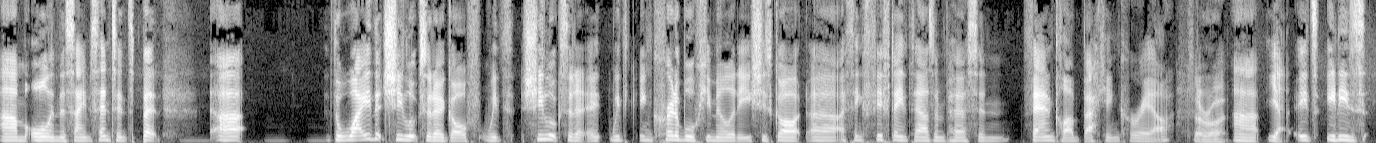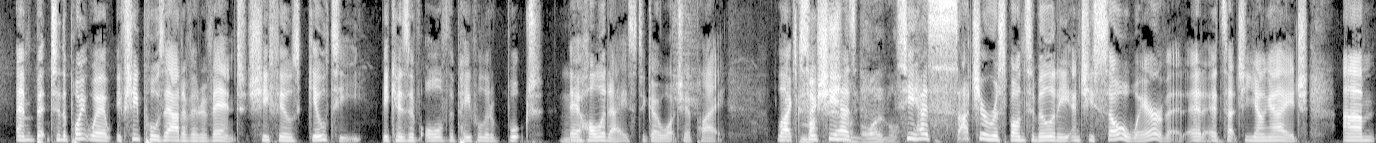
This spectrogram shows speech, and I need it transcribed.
um, all in the same sentence. But uh, the way that she looks at her golf with she looks at it with incredible humility. She's got uh, I think fifteen thousand person fan club back in Korea. Is that right? Uh, yeah, it's it is, and but to the point where if she pulls out of an event, she feels guilty because of all of the people that have booked their Mm. holidays to go watch her play. Like That's so, much she has she has such a responsibility, and she's so aware of it at, at such a young age. Um,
